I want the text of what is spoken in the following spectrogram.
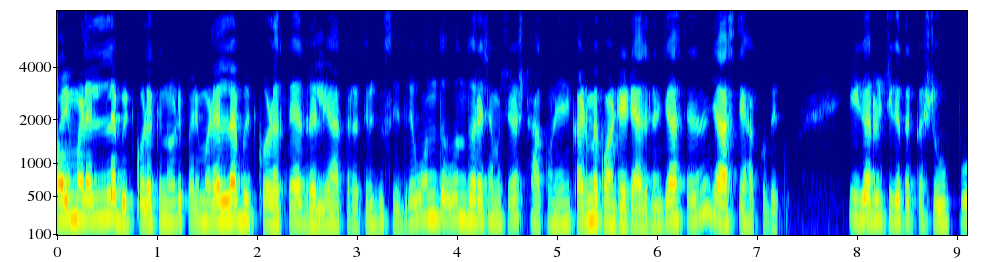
ಪರಿಮಳ ಎಲ್ಲ ಬಿಟ್ಕೊಳ್ಳೋಕ್ಕೆ ನೋಡಿ. ಪರಿಮಳ ಎಲ್ಲ ಬಿಟ್ಕೊಳ್ಳುತ್ತೆ ಅದರಲ್ಲಿ. ಆ ಥರ ತಿರುಗಿಸಿದರೆ ಒಂದು, ಒಂದೂವರೆ ಚಮಚದಷ್ಟು ಹಾಕ್ಕೊಂಡಿದ್ದೀನಿ ಕಡಿಮೆ ಕ್ವಾಂಟಿಟಿ ಆದರೆ ಜಾಸ್ತಿ ಆದರೆ ಜಾಸ್ತಿ ಹಾಕ್ಕೋಬೇಕು. ಈಗ ರುಚಿಗೆ ತಕ್ಕಷ್ಟು ಉಪ್ಪು,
